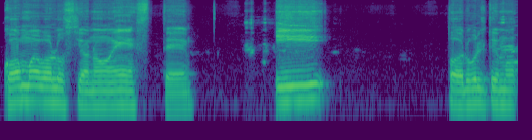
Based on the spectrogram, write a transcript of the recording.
¿Cómo evolucionó este? Y por último,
